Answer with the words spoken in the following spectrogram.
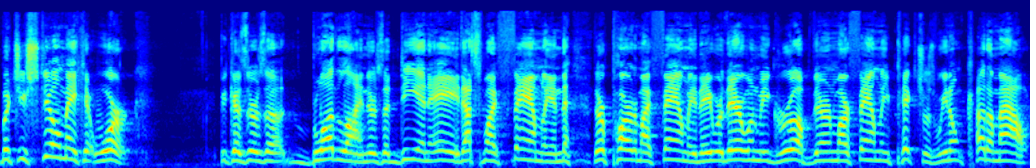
but you still make it work because there's a bloodline, there's a DNA. That's my family, and they're part of my family. They were there when we grew up, they're in my family pictures. We don't cut them out.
